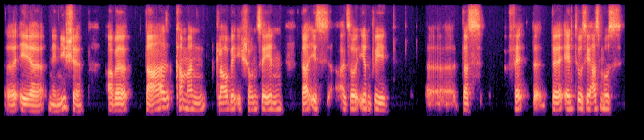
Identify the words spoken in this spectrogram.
äh, eher eine Nische. Aber da kann man, glaube ich, schon sehen, da ist also irgendwie äh, das, der Enthusiasmus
